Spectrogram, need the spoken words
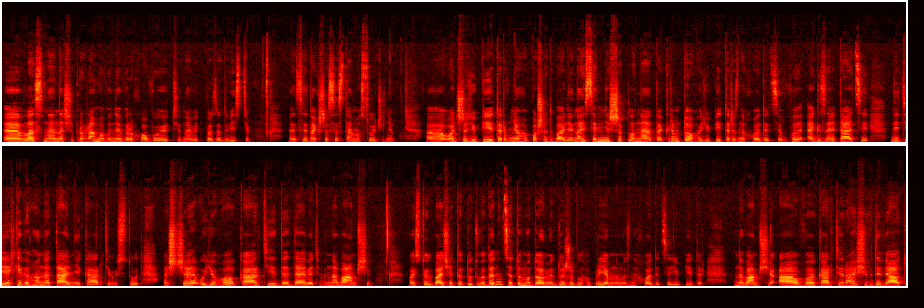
е, власне наші програми вони враховують навіть поза 200. Е, Це інакша система судження. Е, Отже, Юпітер в нього по Шадбалі найсильніша планета. Крім того, Юпітер знаходиться в екзальтації не тільки в його натальній карті, ось тут, а ще у його карті Д9 в Навамші. Ось тут, бачите, тут в 11 домі дуже благоприємному знаходиться Юпітер в Навамші, а в карті Раші в 9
